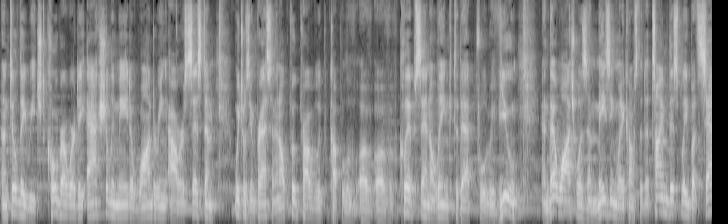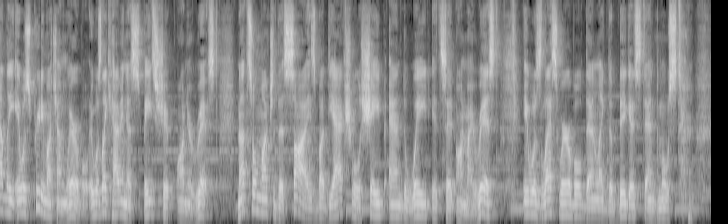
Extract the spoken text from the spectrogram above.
until they reached Cobra where they actually made a wandering hour system, which was impressive. And I'll put probably a couple of, of, of clips and a link to that full review. And that watch was amazing when it comes to the time display, but sadly it was pretty much unwearable. It was like having a spaceship on your wrist. Not so much the size, but the actual shape and the weight it sit on my wrist. It was less wearable than like the biggest and most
